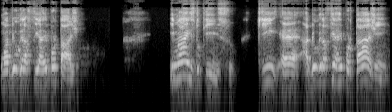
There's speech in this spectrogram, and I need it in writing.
uma biografia-reportagem. E mais do que isso, que é, a biografia-reportagem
